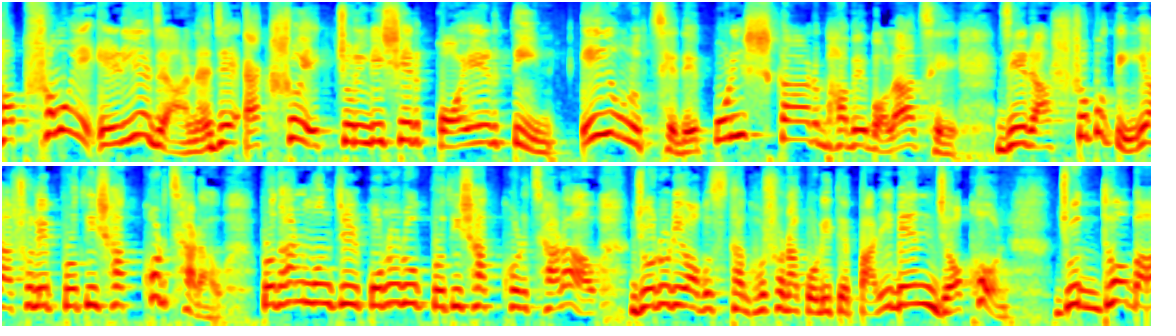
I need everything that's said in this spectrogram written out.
সবসময় এড়িয়ে যান যে একশো একচল্লিশের কয়ের তিন এই অনুচ্ছেদে পরিষ্কারভাবে বলা আছে যে রাষ্ট্রপতি আসলে প্রতিস্বাক্ষর ছাড়াও, প্রধানমন্ত্রীর কোনরূপ প্রতিস্বাক্ষর ছাড়াও জরুরি অবস্থা ঘোষণা করিতে পারিবেন যখন যুদ্ধ বা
